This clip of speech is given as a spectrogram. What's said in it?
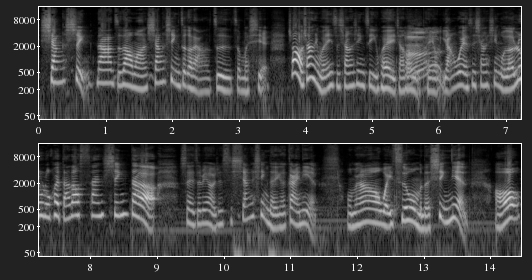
相信大家知道吗？相信这个两个字怎么写？就好像你们一直相信自己会交到女朋友一样，我也是相信我的露露会达到三星的。所以这边有就是相信的一个概念，我们要维持我们的信念。哦，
